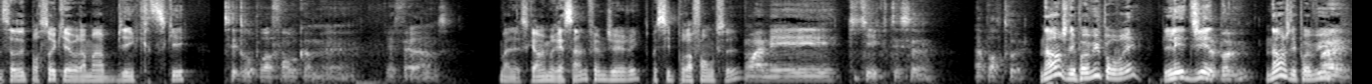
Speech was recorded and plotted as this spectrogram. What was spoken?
Ça doit être pour ça qu'il a vraiment bien critiqué. C'est trop profond comme euh, référence. Ben, c'est quand même récent, le film Jerry. C'est pas si profond que ça. Ouais, mais qui qui a écouté ça? À part toi. Non, je l'ai pas vu pour vrai. Legit. Tu l'as pas vu? Non, je l'ai pas vu. Ouais.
